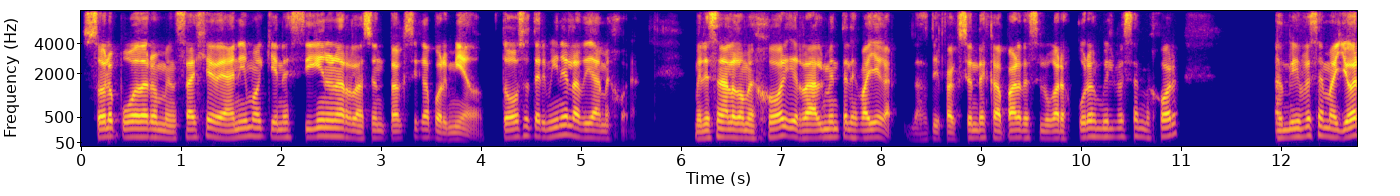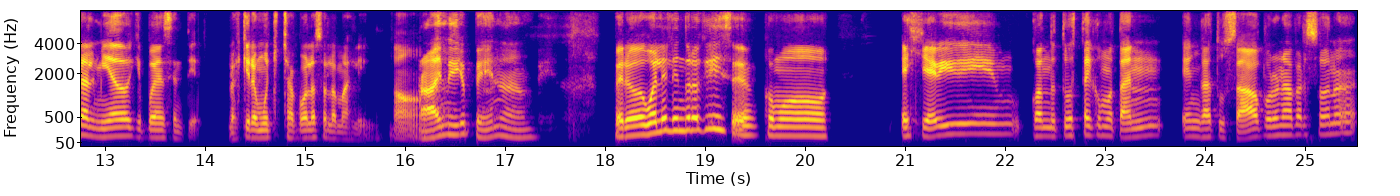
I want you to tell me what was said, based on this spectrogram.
Solo puedo dar un mensaje de ánimo a quienes siguen una relación tóxica por miedo. Todo se termina y la vida mejora. Merecen algo mejor y realmente les va a llegar. La satisfacción de escapar de ese lugar oscuro es mil veces mejor, a mil veces mayor al miedo que pueden sentir. Los quiero mucho, chapolos son lo más lindo. No. Ay, me dio pena. Pero igual es lindo lo que dice, como es heavy cuando tú estás como tan engatusado por una persona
